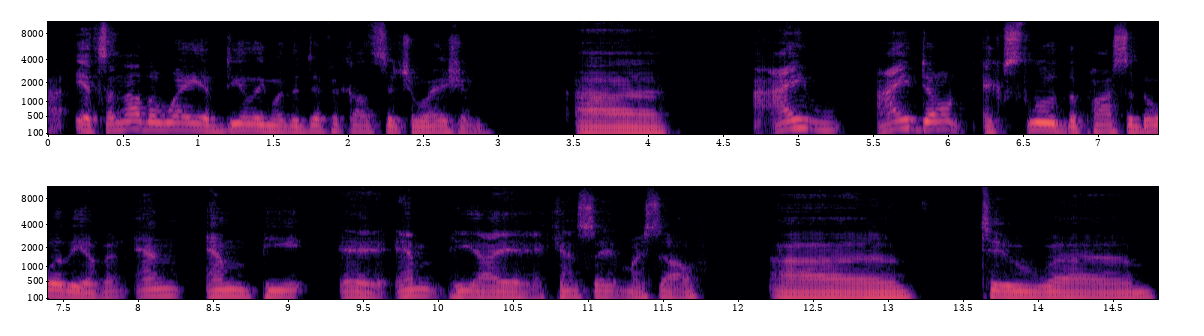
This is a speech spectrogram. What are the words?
uh, it's another way of dealing with a difficult situation. Uh, I I don't exclude the possibility of an NMP MPIA, I can't say it myself, uh, to um,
